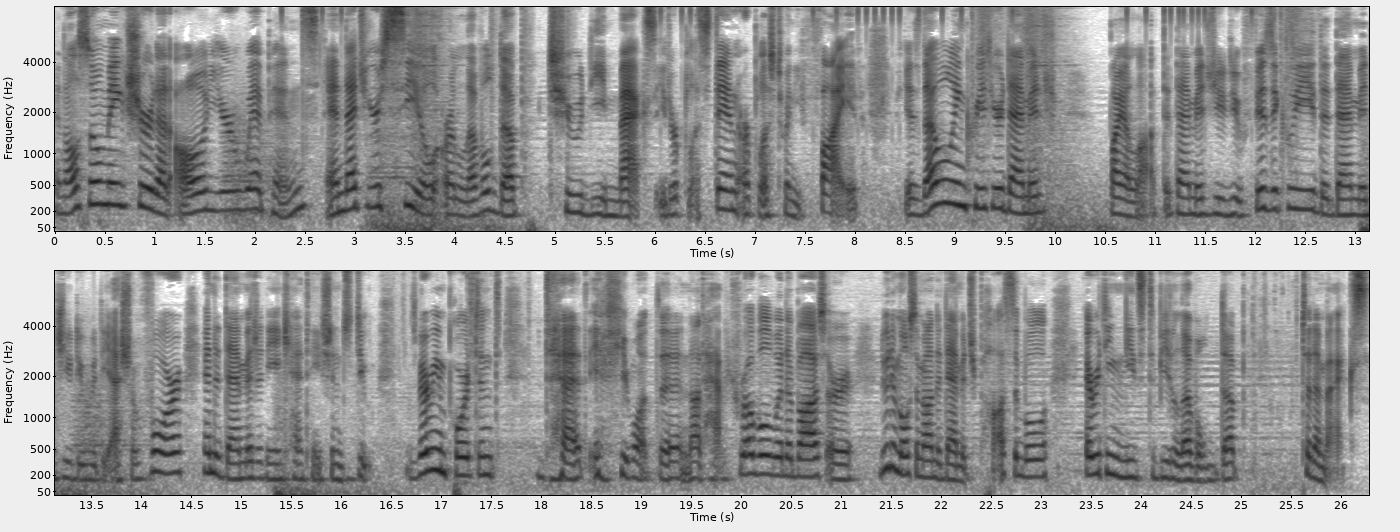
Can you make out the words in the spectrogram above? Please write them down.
And also make sure that all your weapons and that your seal are leveled up to the max, either plus 10 or plus 25, because that will increase your damage by a lot. The damage you do physically, the damage you do with the Ash of War, and the damage that the incantations do. It's very important that if you want to not have trouble with a boss or do the most amount of damage possible, everything needs to be leveled up to the max.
